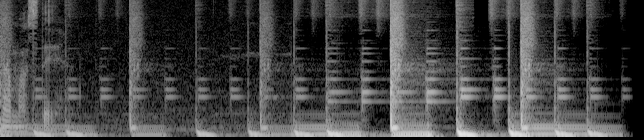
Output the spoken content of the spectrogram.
Namaste.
